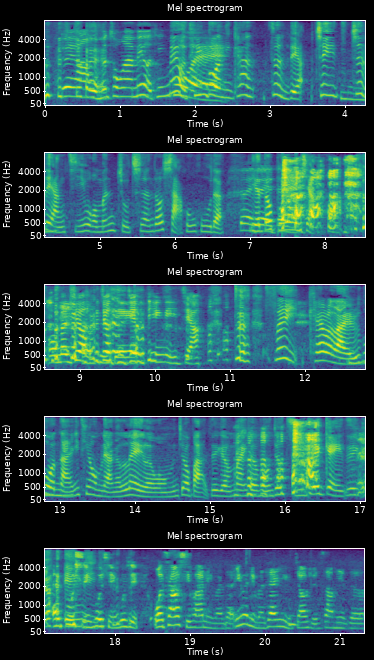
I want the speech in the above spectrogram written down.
对啊，对我们从来没有听过，没有听过。你看这两这这两集，我们主持人都傻乎乎的，对对对，也都不用讲话，我们就就直接听你讲。对，所以 Caroline，如果哪一天我们两个累了，嗯、我们就把这个麦克风就直接给这个。哎，不行不行不行，我超喜欢你们的，因为你们在英语教学上面的。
